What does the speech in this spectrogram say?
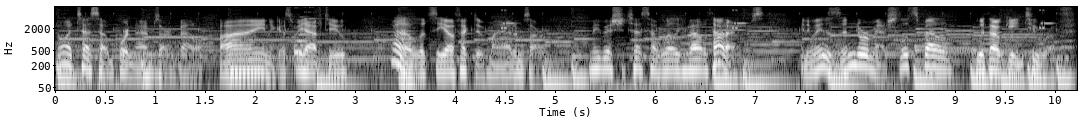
I want to test how important items are in battle. Fine, I guess we have to. Well, let's see how effective my items are. Maybe I should test how well I can battle without items. Anyway, this is an indoor match, let's battle without getting too rough.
